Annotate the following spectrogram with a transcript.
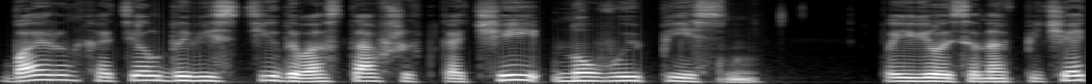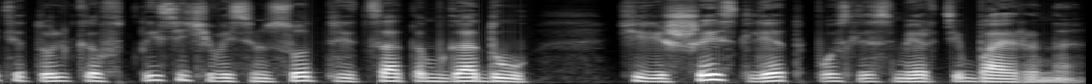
Байрон хотел довести до восставших ткачей новую песнь. Появилась она в печати только в 1830 году, через шесть лет после смерти Байрона.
